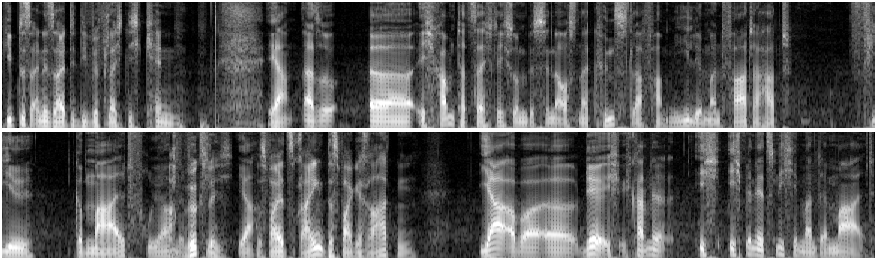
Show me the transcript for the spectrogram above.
Gibt es eine Seite, die wir vielleicht nicht kennen? Ja, also äh, ich komme tatsächlich so ein bisschen aus einer Künstlerfamilie. Mein Vater hat viel gemalt früher. Ach wirklich? Ja. Das war jetzt rein, das war geraten. Ja, aber äh, nee, ich, ich kann ich, ich bin jetzt nicht jemand, der malt.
